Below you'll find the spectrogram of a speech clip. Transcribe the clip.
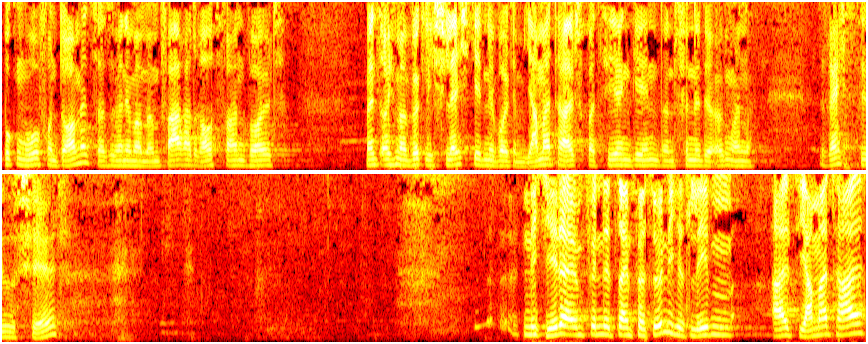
Buckenhof und Dormitz, also wenn ihr mal mit dem Fahrrad rausfahren wollt. Wenn es euch mal wirklich schlecht geht und ihr wollt im Jammertal spazieren gehen, dann findet ihr irgendwann rechts dieses Schild. Nicht jeder empfindet sein persönliches Leben als Jammertal,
